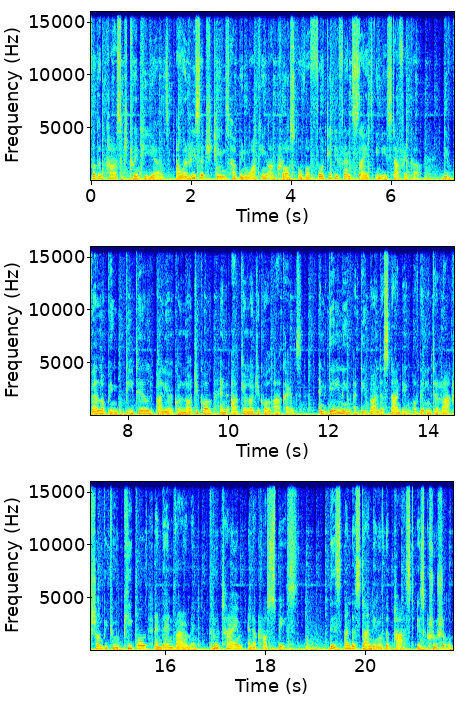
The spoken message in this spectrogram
For the past 20 years, our research teams have been working across over 40 different sites in East Africa, developing detailed paleoecological and archaeological archives, and gaining a deeper understanding of the interaction between people and the environment through time and across space. This understanding of the past is crucial,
